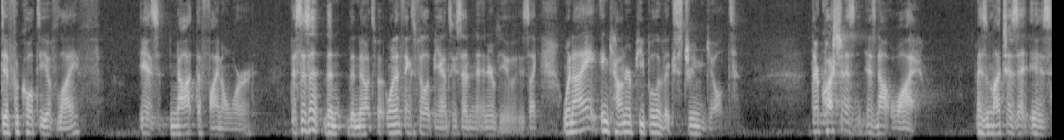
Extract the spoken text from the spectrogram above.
difficulty of life is not the final word. This isn't the, the notes, but one of the things Philip Yancey said in the interview is like, when I encounter people of extreme guilt, their question is, is not why, as much as it is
